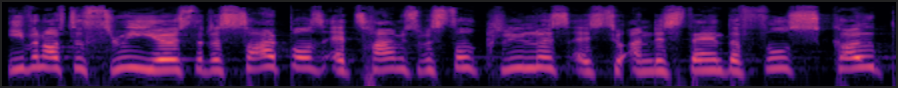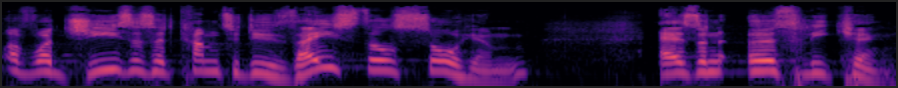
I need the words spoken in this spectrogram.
Even after three years, the disciples at times were still clueless as to understand the full scope of what Jesus had come to do. They still saw him as an earthly king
